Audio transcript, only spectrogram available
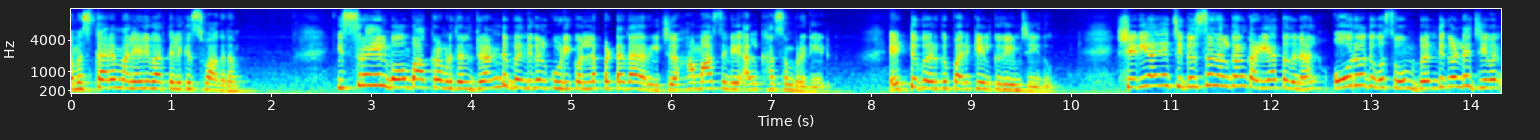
നമസ്കാരം മലയാളി വാർത്തയിലേക്ക് സ്വാഗതം. ഇസ്രായേൽ ബോംബ് ആക്രമണത്തിൽ രണ്ട് ബന്ദികൾ കൂടി കൊല്ലപ്പെട്ടതായി അറിയിച്ച് ഹമാസിന്റെ അൽ ഖസം ബ്രിഗേഡ്. എട്ട് പേർക്ക് പരിക്കേൽക്കുകയും ചെയ്തു. ശരിയായ ചികിത്സ നൽകാൻ കഴിയാത്തതിനാൽ ഓരോ ദിവസവും ബന്ദികളുടെ ജീവൻ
